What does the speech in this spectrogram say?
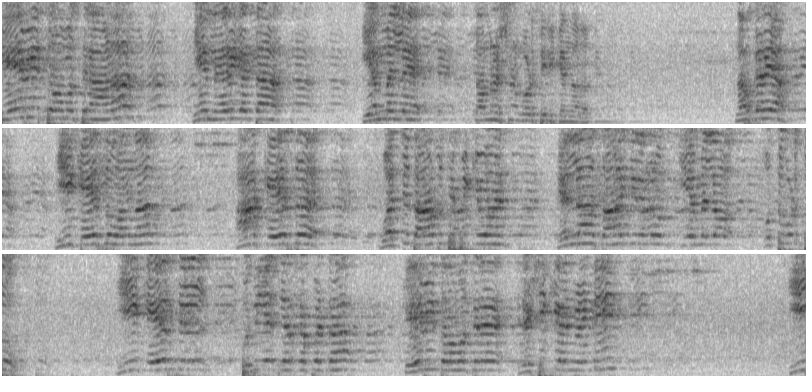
കെ വി തോമസിനാണ് ഈ നെറികെട്ട എം എൽ എ സംരക്ഷണം കൊടുത്തിരിക്കുന്നത്. നമുക്കറിയാം ഈ കേസ് വന്ന് ആ കേസ് വച്ച് താമസിപ്പിക്കുവാൻ എല്ലാ സാഹചര്യങ്ങളും ഈ എം എൽ ഒ ഒത്തുകൊടുത്തു. ഈ കേസിൽ പുതിയ ചേർക്കപ്പെട്ട കെ വി തോമസിനെ രക്ഷിക്കാൻ വേണ്ടി ഈ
